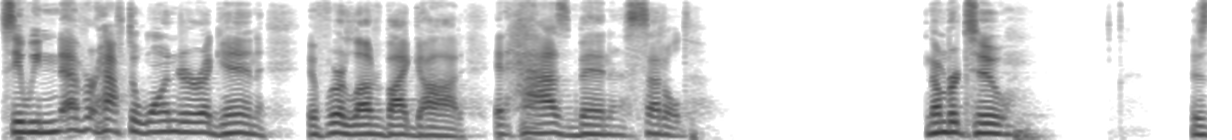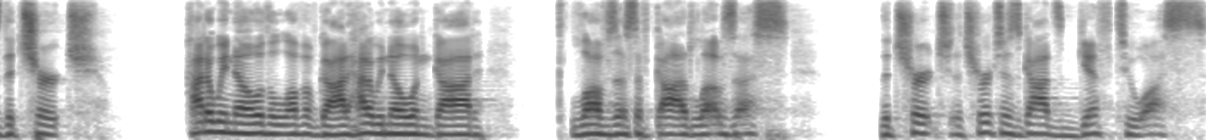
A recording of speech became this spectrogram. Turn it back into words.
See, we never have to wonder again if we're loved by God. It has been settled. Number two is the church. How do we know the love of God? How do we know when God loves us, if God loves us? The church. The church is God's gift to us.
